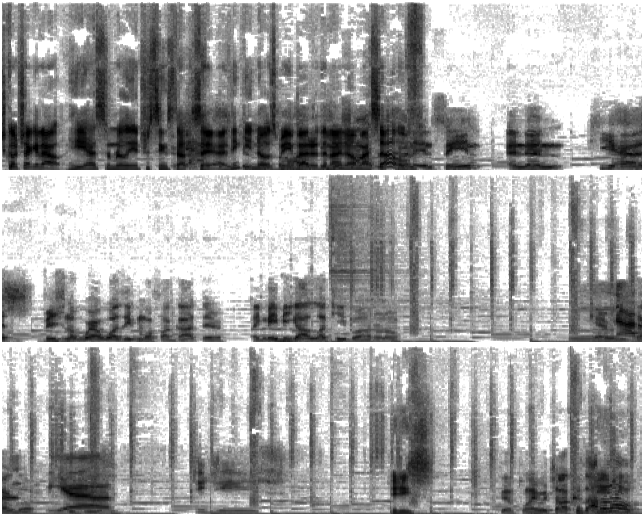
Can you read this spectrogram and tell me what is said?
Just go check it out. He has some really interesting stuff to say. I think he knows me better than I know myself. Kind of insane, and then he had vision of where I was even before I got there. Like maybe he got lucky, but I don't know. Can't really tell, a, yeah. GG's. GG's. It's good playing with y'all, cause I don't know.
